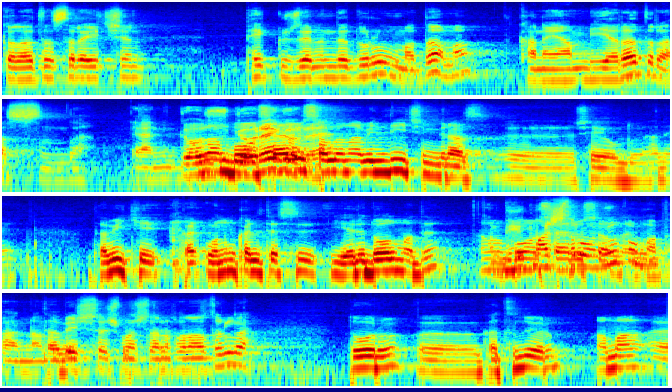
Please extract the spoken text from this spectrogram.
Galatasaray için pek üzerinde durulmadı ama kanayan bir yaradır aslında. Yani göz Oradan göre göre. alınabildiği için biraz e, şey oldu. Yani tabii ki onun kalitesi yeri dolmadı. Ama Büyük maçlar oynuyordu ama. Fernando. Tabii. Beşiktaş maçlarını falan hatırla. Doğru, e, katılıyorum. Ama e,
